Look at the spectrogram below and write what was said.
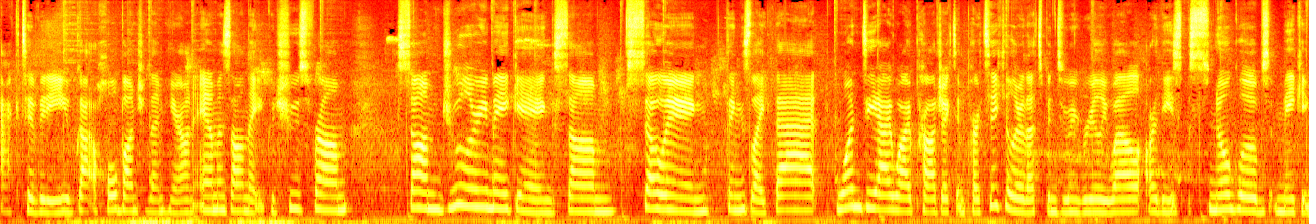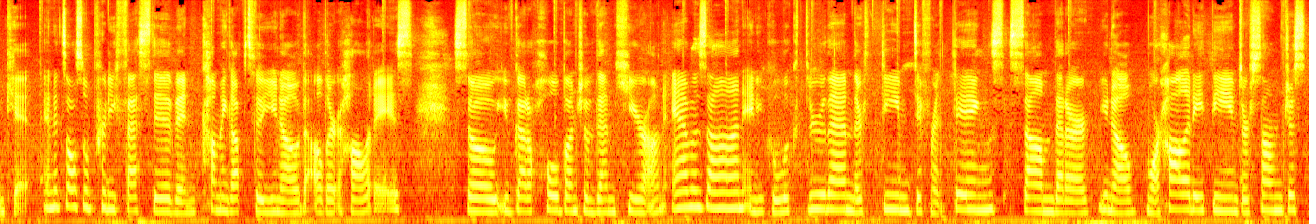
activity. You've got a whole bunch of them here on Amazon that you could choose from some jewelry making, some sewing, things like that. One DIY project in particular that's been doing really well are these snow globes making kit. And it's also pretty festive and coming up to, you know, the other holidays. So you've got a whole bunch of them here on Amazon and you can look through them. They're themed different things, some that are, you know, more holiday themed or some just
